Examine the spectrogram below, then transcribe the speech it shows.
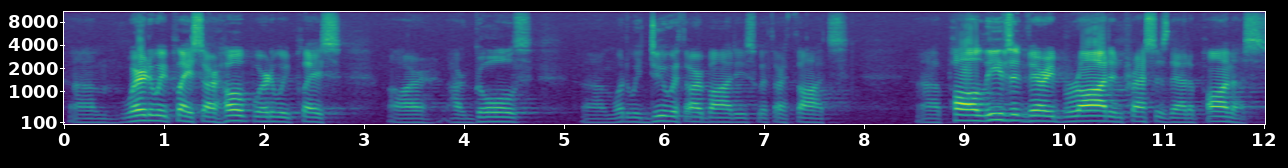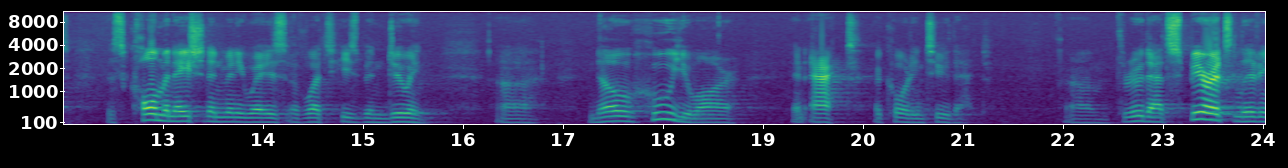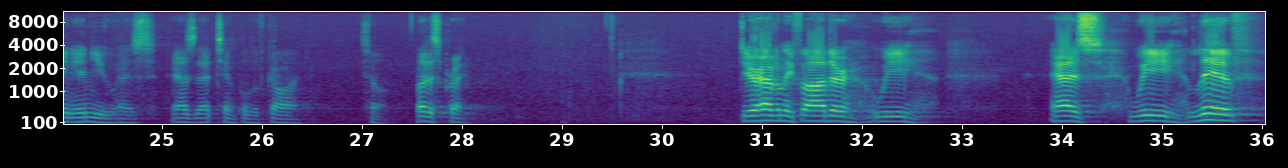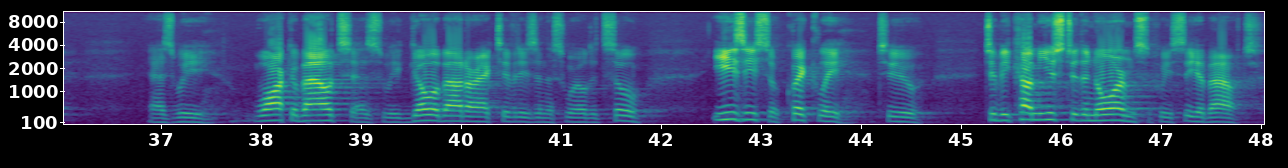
Um, where do we place our hope? Where do we place our, our goals? Um, what do we do with our bodies, with our thoughts? Uh, Paul leaves it very broad and presses that upon us, this culmination in many ways of what he's been doing. Uh, know who you are and act according to that. Um, through that Spirit living in you as, as that temple of God. So let us pray. Dear Heavenly Father, we, as we live, as we walk about, as we go about our activities in this world, it's so easy, so quickly to, to become used to the norms we see about,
